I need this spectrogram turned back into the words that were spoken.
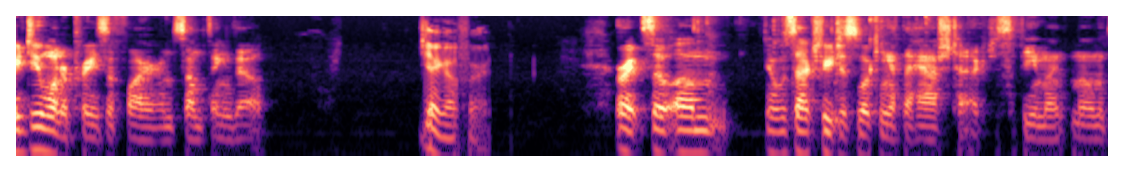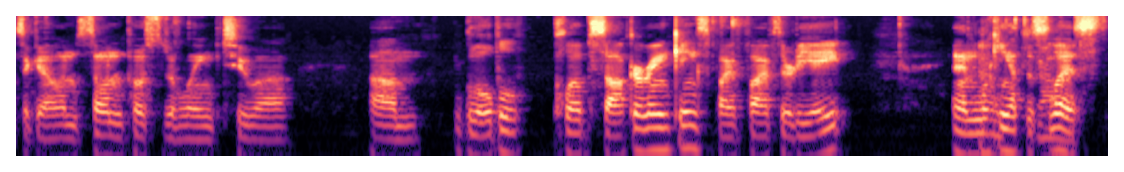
I do want to praise the fire on something though. Yeah, go for it. All right, so um, I was actually just looking at the hashtag just a few moments ago, and someone posted a link to uh, um, global club soccer rankings by 538, and Oh, looking at this God. list,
